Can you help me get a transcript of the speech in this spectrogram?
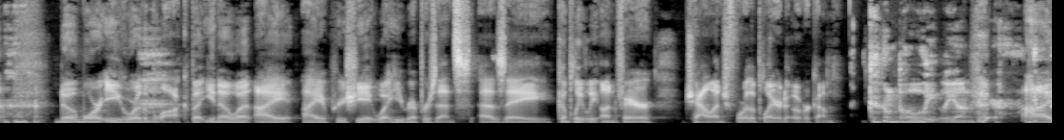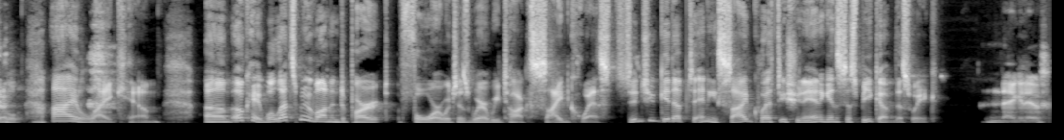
no more Igor the Block. But you know what? I I appreciate what he represents as a completely unfair challenge for the player to overcome. Completely unfair. I I like him. Um, okay, well, let's move on into part four, which is where we talk side quests. Did you get up to any side questy shenanigans to speak of this week? Negative.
